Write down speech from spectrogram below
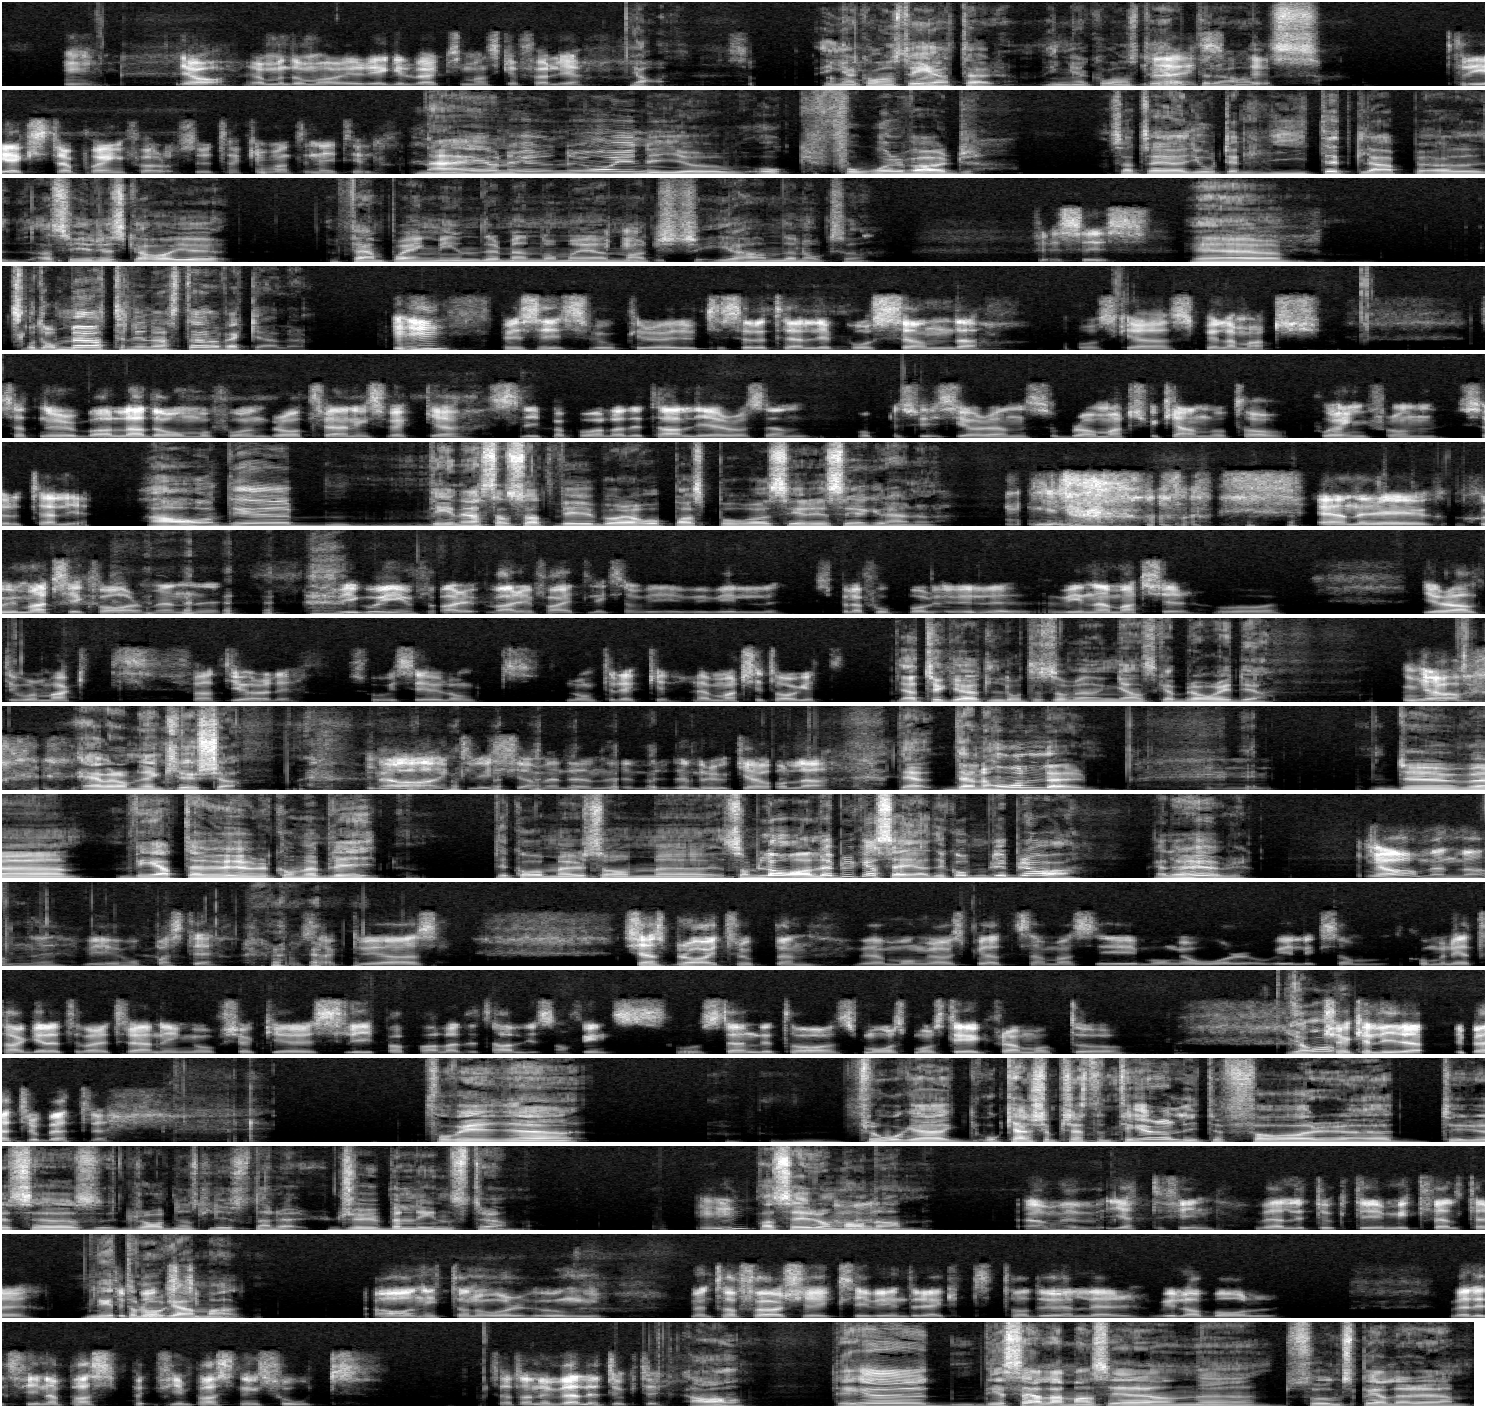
Ja, ja men de har ju regelverk som man ska följa. Ja, Så, inga ja, konstigheter. Inga konstigheter Nej, alls. Tre extra poäng för oss, det tackar man inte nej till. Nej, och nu, nu har ju ni och, och forward så att säga gjort ett litet glapp. Assyriska har ju fem poäng mindre, men de har ju en match i handen också. Precis. Eh, och de möter ni nästa vecka, eller? Mm, precis, vi åker ut till Södertälje på söndag och ska spela match. Så att nu är det bara att ladda om och få en bra träningsvecka, slipa på alla detaljer och sen förhoppningsvis göra en så bra match vi kan och ta poäng från Södertälje. Ja, det, det är nästan så att vi börjar hoppas på serieseger här nu. Än är det sju matcher kvar, men eh, vi går in för varje, varje fight liksom. Vi, vi vill spela fotboll, vi vill vinna matcher och göra allt i vår makt för att göra det. Så får vi se hur långt, hur långt det räcker. En match i taget. Jag tycker att det låter som en ganska bra idé, Ja, även om det är en klyscha. ja en klyscha, men den, den brukar hålla. Den, den håller. Mm. Du eh, vet du hur det kommer bli. Det kommer som, eh, som Lale brukar säga, det kommer bli bra. Eller hur? Ja, men man, vi hoppas det. Som sagt, vi har känns bra i truppen. Vi har många har spelat tillsammans i många år och vi liksom kommer ner taggade till varje träning och försöker slipa på alla detaljer som finns och ständigt ta små, små steg framåt och Ja, försöka lira bli bättre och bättre. får vi eh, fråga och kanske presentera lite för eh, Tyresö radions lyssnare. Ruben Lindström, Mm. vad säger du om Ja, men- honom? Ja, men jättefin. Väldigt duktig mittfältare. 19 år gammal. Ja, 19 år, ung, men tar för sig, kliver in direkt, tar dueller, vill ha boll. Väldigt fina pass, fin passningsfot. Så att han är väldigt duktig. Ja, det är, det är sällan man ser en eh, så ung spelare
